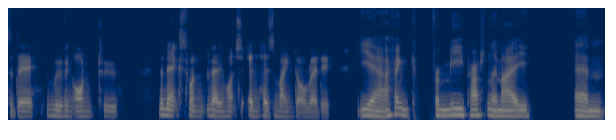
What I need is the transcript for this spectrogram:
today. Moving on to the next one, very much in his mind already. Yeah, I think for me personally, my um,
